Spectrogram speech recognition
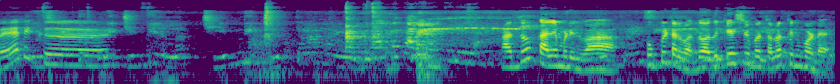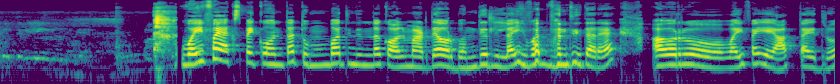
ವೆರಿ ಗುಡ್ ಅದು ಖಾಲಿ ಮಾಡಿಲ್ವಾ? ಉಪ್ಪಿಟ್ಟಲ್ವಾ ಅದು? ಅದು ಕೇಸರಿ ಬತ್ತಲ್ವ ತಿನ್ಕೊಂಡೆ. ವೈಫೈ ಹಾಕ್ಸ್ಬೇಕು ಅಂತ ತುಂಬ ದಿನದಿಂದ ಕಾಲ್ ಮಾಡಿದೆ ಅವ್ರು ಬಂದಿರಲಿಲ್ಲ ಇವತ್ತು ಬಂದಿದ್ದಾರೆ. ಅವರು ವೈಫೈ ಹಾಕ್ತಾಯಿದ್ರು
